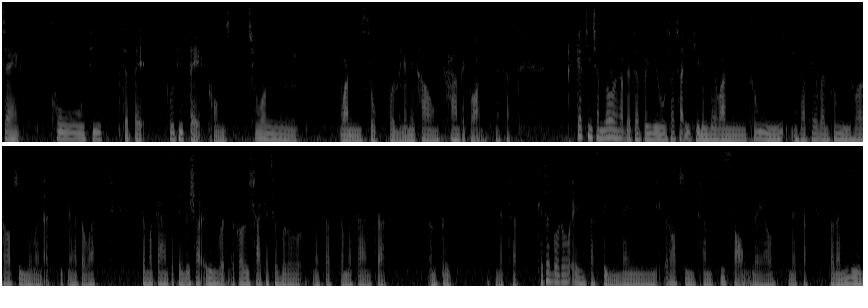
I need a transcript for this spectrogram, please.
แจ้งคู่ที่จะเตะคู่ที่เตะของช่วงวันศุกร์ผลมันยังไม่เข้าข้ามไปก่อนนะครับ คริกเก็ตชิงแชมป์โลกนะครับเดี๋ยวจะพรีวิวชัดๆอีกทีหนึ่งในวันพรุ่งนี้นะครับเทวันพรุ่งนี้เพราะว่ารอบชิงในวันอาทิตย์นะครับแต่ว่ากรรมการจะเป็นริชาร์ดอิลลิงเวิร์ธแล้วก็ริชาร์ดเคทเทิลโบโรห์นะครับกรรมการจากอังกฤษนะครับเคทเทิลโบโรห์เองตัดสินในรอบชิงครั้งที่ 2 แล้วนะครับตอนนั้นยืน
